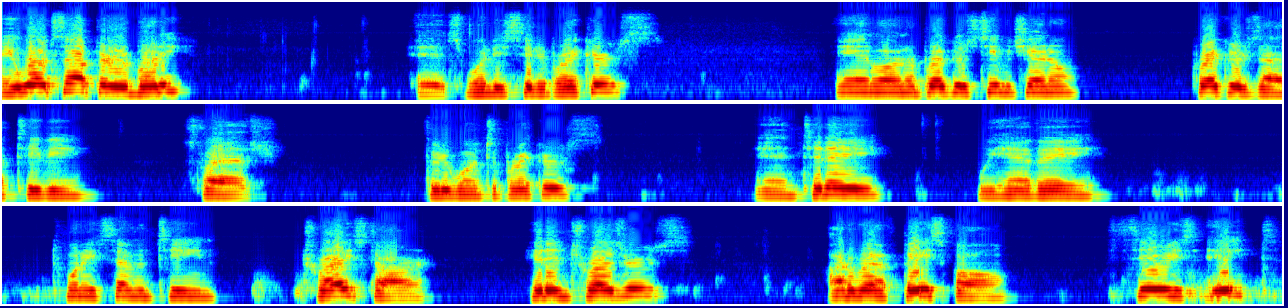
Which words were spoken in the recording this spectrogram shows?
Hey, what's up, everybody? It's Windy City Breakers, and we're on the Breakers TV channel, breakers.tv slash 31 to Breakers. And today we have a 2017 TriStar Hidden Treasures Autograph Baseball Series 8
